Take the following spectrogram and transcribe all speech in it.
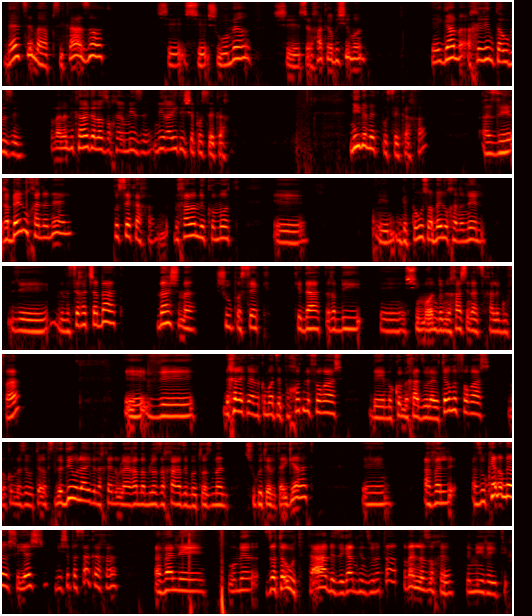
בעצם הפסיקה הזאת, ש, ש, שהוא אומר שהלכה כרבי שמעון, אה, גם אחרים טעו בזה. אבל אני כרגע לא זוכר מי זה, מי ראיתי שפוסק ככה. מי באמת פוסק ככה? אז אה, רבנו חננאל פוסק ככה, בכמה מקומות, אה, אה, בפירוש רבנו חננאל למסכת שבת, משמע שהוא פוסק כדעת רבי אה, שמעון במלאכה שאינה צריכה לגופה, אה, ובחלק מהמקומות זה פחות מפורש, במקום אחד זה אולי יותר מפורש, המקום הזה יותר צדדי אולי, ולכן אולי הרמב"ם לא זכר את זה באותו זמן שהוא כותב את האיגרת. אה, אבל, אז הוא כן אומר שיש מי שפסק ככה, אבל אה, הוא אומר, זו טעות, טעה בזה גם כן זולתו, אבל אני לא זוכר למי ראיתי.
